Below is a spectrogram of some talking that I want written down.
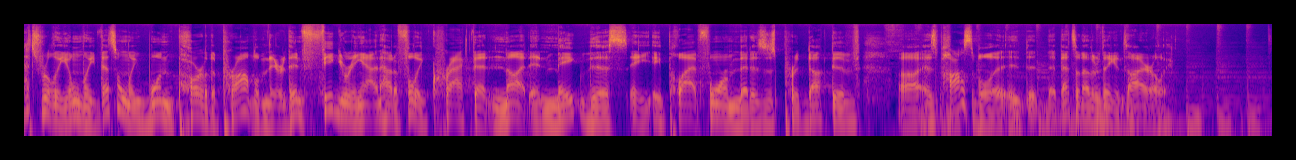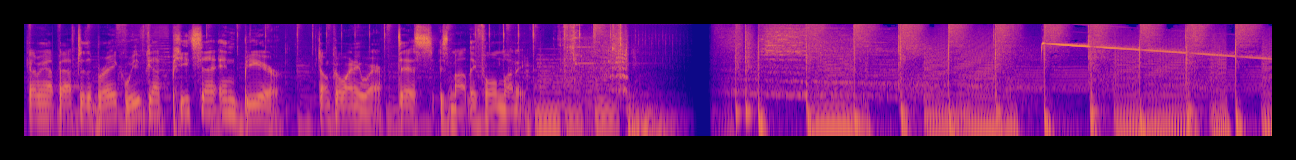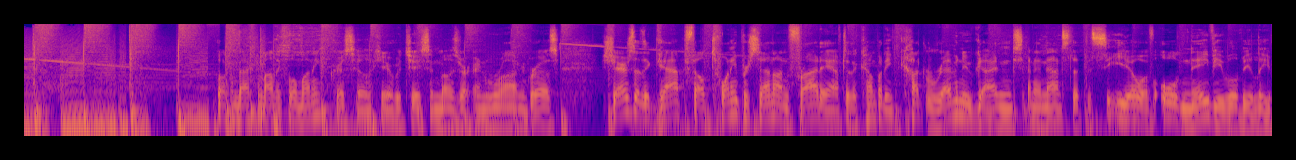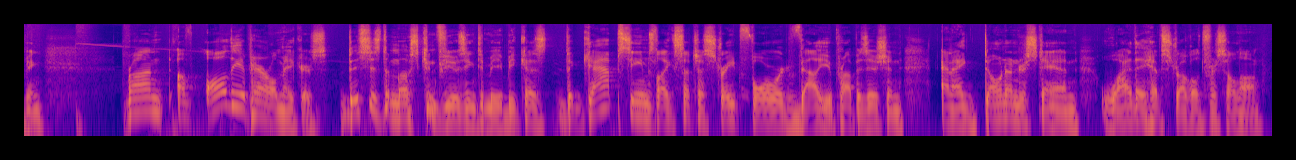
that's really only that's only one part of the problem there. Then figuring out how to fully crack that nut and make this a, a platform that is as productive uh, as possible, it, it, that's another thing entirely. Coming up after the break, we've got pizza and beer. Don't go anywhere. This is Motley Fool Money. Welcome back to Motley Money. Chris Hill here with Jason Moser and Ron Gross. Shares of the Gap fell 20% on Friday after the company cut revenue guidance and announced that the CEO of Old Navy will be leaving. Ron, of all the apparel makers, this is the most confusing to me because the Gap seems like such a straightforward value proposition, and I don't understand why they have struggled for so long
